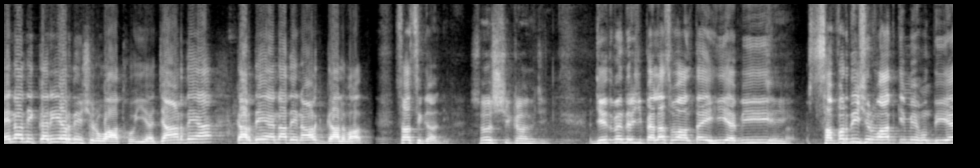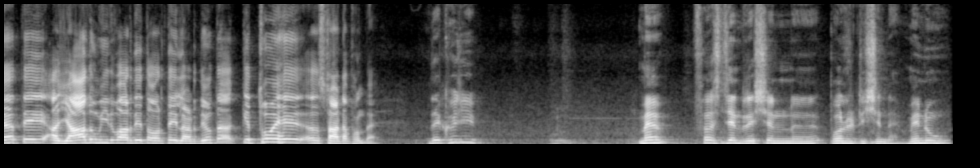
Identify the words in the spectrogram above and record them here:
ਇਹਨਾਂ ਦੀ ਕੈਰੀਅਰ ਦੀ ਸ਼ੁਰੂਆਤ ਹੋਈ ਹੈ। ਜਾਣਦੇ ਆ ਕਰਦੇ ਆ ਇਹਨਾਂ ਦੇ ਨਾਲ ਗੱਲਬਾਤ। ਸਤਿ ਸ਼੍ਰੀ ਅਕਾਲ ਜੀ। ਸਤਿ ਸ਼੍ਰੀ ਅਕਾਲ ਜੀ। ਜੀਤਵਿੰਦਰ ਜੀ ਪਹਿਲਾ ਸਵਾਲ ਤਾਂ ਇਹੀ ਹੈ ਵੀ ਸਫ਼ਰ ਦੀ ਸ਼ੁਰੂਆਤ ਕਿਵੇਂ ਹੁੰਦੀ ਹੈ ਤੇ ਆਜ਼ਾਦ ਉਮੀਦਵਾਰ ਦੇ ਤੌਰ ਤੇ ਲੜਦੇ ਹੋ ਤਾਂ ਕਿੱਥੋਂ ਇਹ ਸਟਾਰਟਅਪ ਹੁੰਦਾ ਹੈ? ਦੇਖੋ ਜੀ ਮੈਂ ਫਸਟ ਜਨਰੇਸ਼ਨ ਪੋਲੀਟੀਸ਼ੀਅਨ ਹੈ। ਮੈਨੂੰ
